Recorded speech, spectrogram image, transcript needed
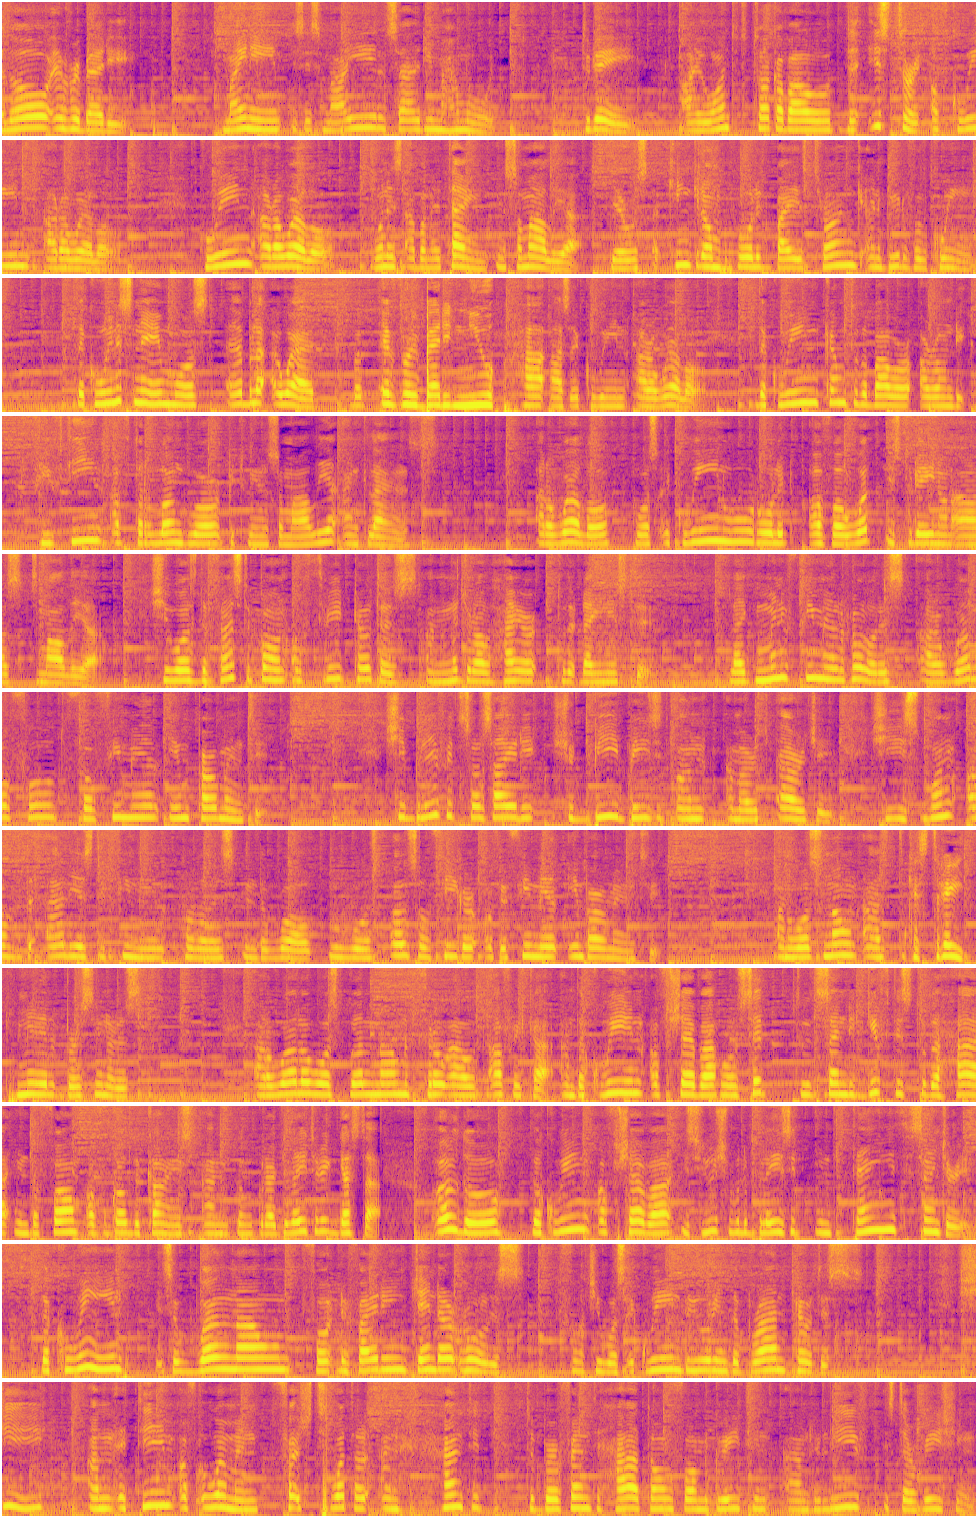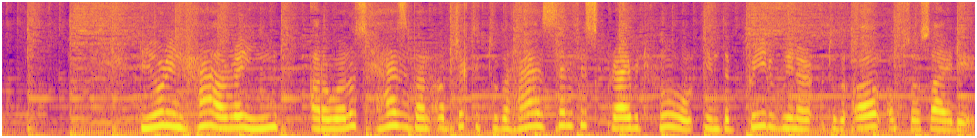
Hello everybody. My name is Ismail Saadi Mahmoud. Today I want to talk about the history of Queen Arawelo. Queen Arawelo once upon a time in Somalia there was a kingdom ruled by a strong and beautiful queen. The queen's name was Ebla Awad, but everybody knew her as a Queen Arawelo. The queen came to the power around 15 after long war between Somalia and clans. Arawelo was a queen who ruled over what is today known as Somalia. She was the firstborn of three daughters and natural heir to the dynasty. Like many female rulers, Arawelo fought for female empowerment. She believed society should be based on marriage. She is one of the earliest female rulers in the world who was also a figure of a female empowerment and was known as the castrate male prisoners. Arawelo was well known throughout Africa and the Queen of Sheba was said to send gifts to the her in the form of gold coins and congratulatory gesta. Although the Queen of Sheba is usually placed in the 10th century, the Queen is well known for defying gender roles, for she was a queen during the Bronze Tortoise. She and a team of women fetched water and hunted to prevent her town from migrating and relieve starvation. During her reign, Arawelo's husband objected to the her self-described role in the breadwinner to the all of society,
